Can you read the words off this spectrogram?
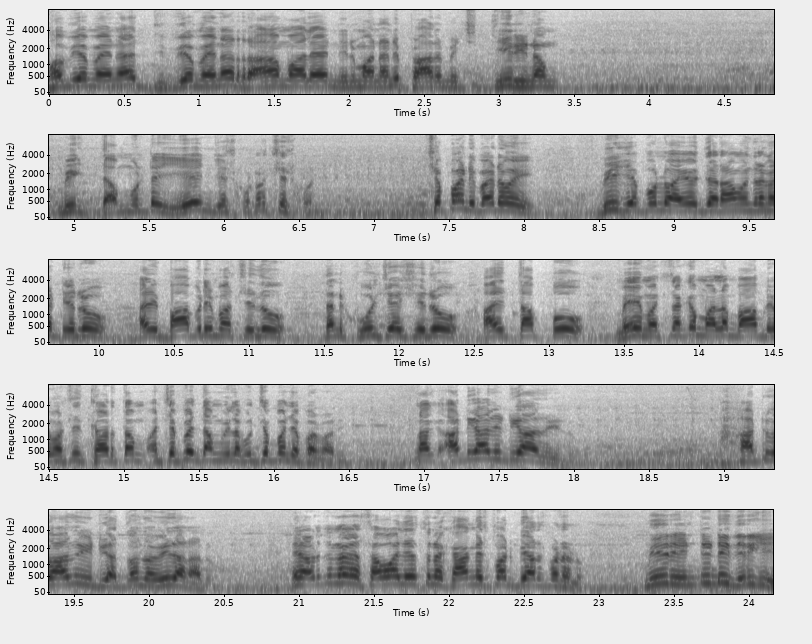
భవ్యమైన దివ్యమైన రామాలయ నిర్మాణాన్ని ప్రారంభించి తీరినం. మీకు దమ్ముంటే ఏం చేసుకుంటారో చేసుకోండి. చెప్పండి బయట పోయి బీజేపీలో అయోధ్య రామేంద్రం కట్టిర్రు అది బాబ్రీ మసీదు దాన్ని కూల్ చేసిర్రు అది తప్పు. మేము వచ్చినాక మళ్ళీ బాబ్రీ మసీద్ కడతాం అని చెప్పి దమ్ము వీళ్ళకు చెప్పని చెప్పండి మరి. నాకు అటు కాదు ఇటు కాదు వీళ్ళు. అటు కాదు ఇటు కాదు ద్వంద్వ విధానాలు నేను అడుగుతున్నా సవాల్ చేస్తున్నా కాంగ్రెస్ పార్టీ బీఆర్ఎస్ పార్టీ మీరు ఇంటింటికి తిరిగి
